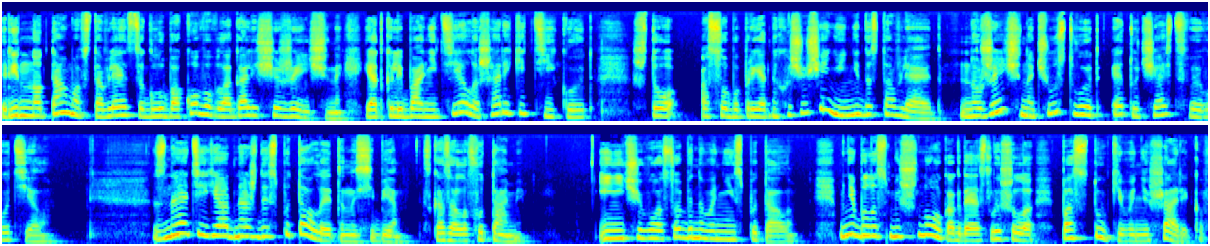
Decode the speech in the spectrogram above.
Риннотама вставляется глубоко во влагалище женщины, и от колебаний тела шарики тикают, что особо приятных ощущений не доставляет, но женщина чувствует эту часть своего тела. «Знаете, я однажды испытала это на себе», — сказала Футами. И ничего особенного не испытала. Мне было смешно, когда я слышала постукивание шариков.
